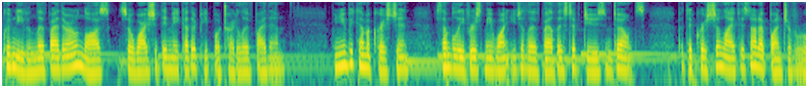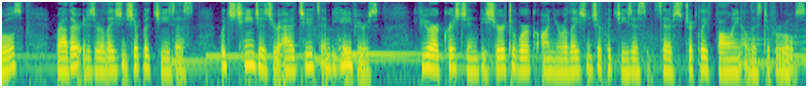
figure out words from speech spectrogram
couldn't even live by their own laws, so why should they make other people try to live by them? When you become a Christian, some believers may want you to live by a list of do's and don'ts, but the Christian life is not a bunch of rules. Rather, it is a relationship with Jesus, which changes your attitudes and behaviors. If you are a Christian, be sure to work on your relationship with Jesus instead of strictly following a list of rules.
